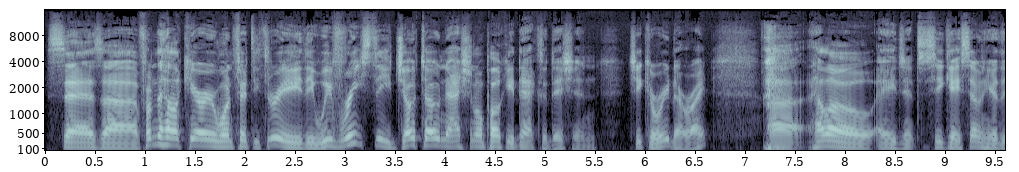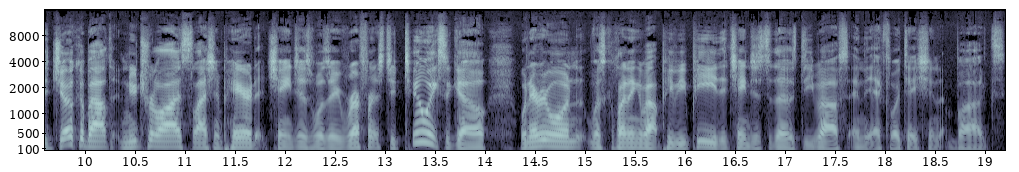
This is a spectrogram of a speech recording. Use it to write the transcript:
says uh, from the Helicarrier 153, the we've reached the Johto National Pokédex edition. Chikorita, right? Uh, hello, Agent CK7 here. The joke about neutralized slash impaired changes was a reference to two weeks ago when everyone was complaining about PvP, the changes to those debuffs and the exploitation bugs.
